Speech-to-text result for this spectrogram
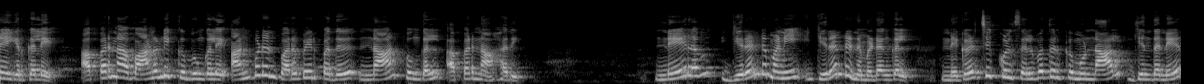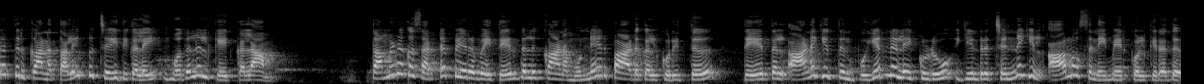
நேயர்களே. அபர்ணா வானொலிக்கு உங்களை அன்புடன் வரவேற்பது நான் உங்கள் அபர்ணா ஹரி. நேரம் இரண்டு மணி இரண்டு நிமிடங்கள். நிகழ்ச்சிக்குள் செல்வதற்கு முன்னால் இந்த நேரத்திற்கான தலைப்புச் செய்திகளை முதலில் கேட்கலாம். தமிழக சட்டப்பேரவை தேர்தலுக்கான முன்னேற்பாடுகள் குறித்து தேர்தல் ஆணையத்தின் உயர்நிலைக்குழு இன்று சென்னையில் ஆலோசனை மேற்கொள்கிறது.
